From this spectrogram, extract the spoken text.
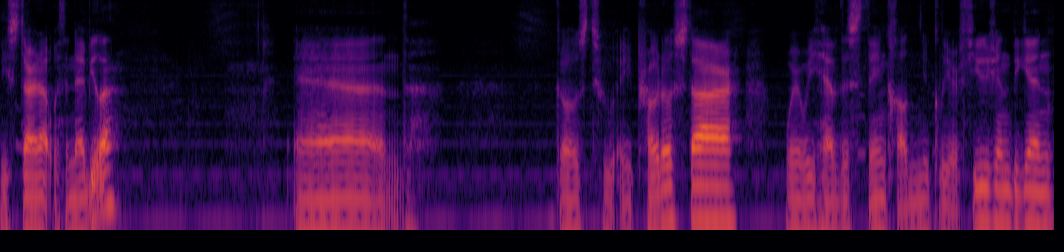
we start out with a nebula and goes to a protostar where we have this thing called nuclear fusion begin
